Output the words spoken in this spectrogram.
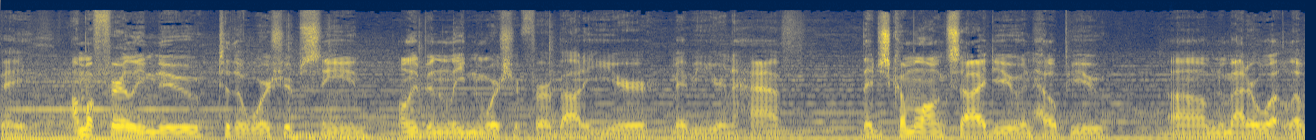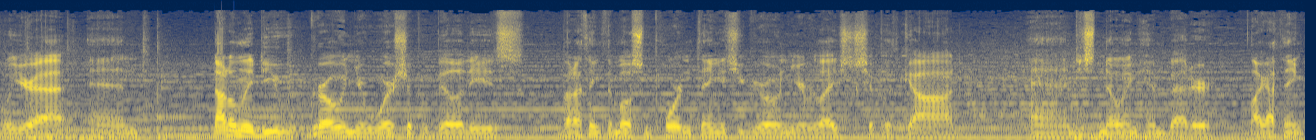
faith. I'm a fairly new to the worship scene, only been leading worship for about a year, maybe a year and a half. They just come alongside you and help you um, no matter what level you're at. And not only do you grow in your worship abilities, but I think the most important thing is you grow in your relationship with God and just knowing Him better. Like I think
